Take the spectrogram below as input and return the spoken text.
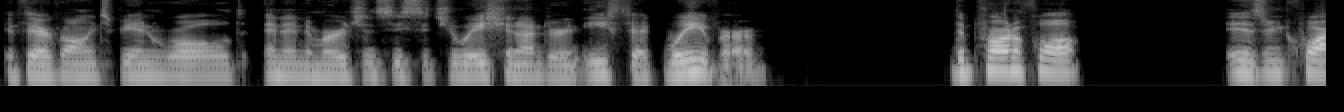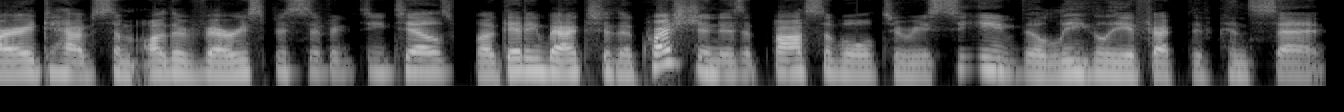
if they're going to be enrolled in an emergency situation under an EFIC waiver. The protocol is required to have some other very specific details. But getting back to the question, is it possible to receive the legally effective consent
